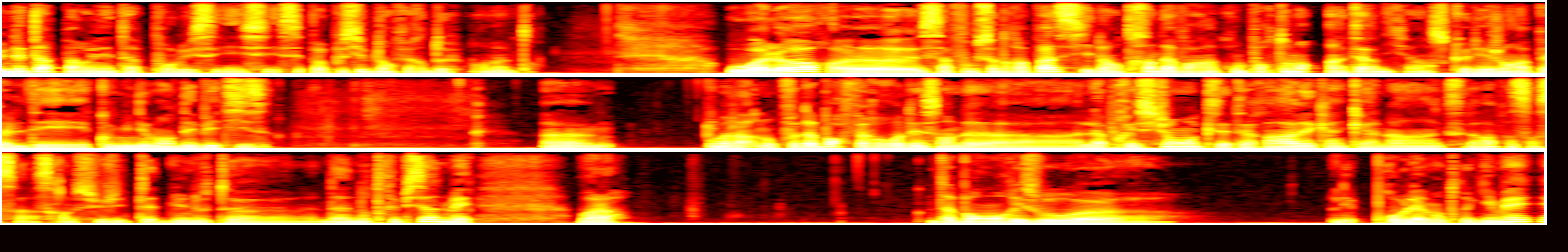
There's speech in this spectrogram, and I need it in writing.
une étape par une étape pour lui. C'est pas possible d'en faire deux en même temps. Ou alors, euh, ça fonctionnera pas s'il est en train d'avoir un comportement interdit, hein, ce que les gens appellent des, communément des bêtises. Euh, voilà, donc faut d'abord faire redescendre la, pression, etc., avec un câlin, etc. Enfin, ça, ça sera le sujet peut-être d'un autre, euh, d'un autre épisode, mais voilà. D'abord, on résout les problèmes, entre guillemets,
